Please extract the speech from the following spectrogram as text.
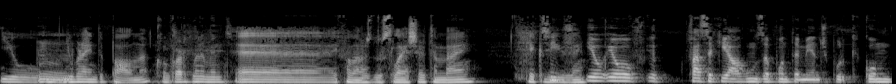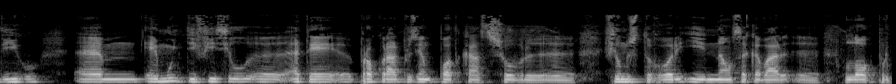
e o, e o Brian De Palma. Concordo plenamente. Uh, e falamos do Slasher também. O que é que dizem? Eu, eu, eu faço aqui alguns apontamentos porque, como digo, hum, é muito difícil eh, até procurar, por exemplo, podcasts sobre eh, filmes de terror e não se acabar eh, logo por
